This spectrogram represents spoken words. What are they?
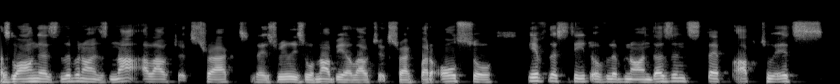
as long as Lebanon is not allowed to extract, the Israelis will not be allowed to extract. But also, if the state of Lebanon doesn't step up to its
